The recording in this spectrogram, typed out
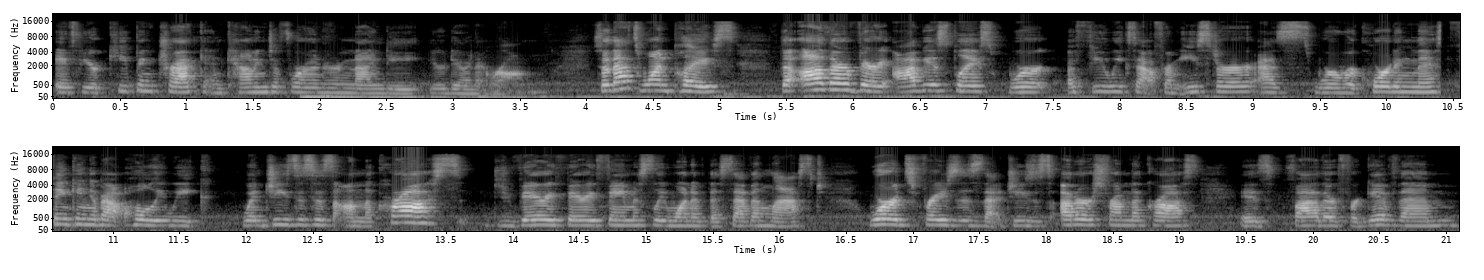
if you're keeping track and counting to 490, you're doing it wrong. So that's one place. The other very obvious place, we're a few weeks out from Easter as we're recording this, thinking about Holy Week when Jesus is on the cross, very, very famously, one of the seven last words, phrases that Jesus utters from the cross is, Father, forgive them.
